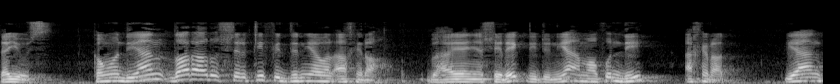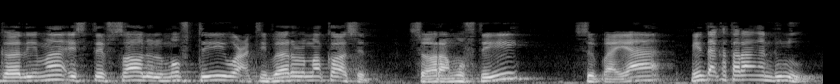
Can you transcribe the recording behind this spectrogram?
Dayus. Kemudian dararus syirki fid dunya wal akhirah. Bahayanya syirik di dunia maupun di akhirat. Yang kelima istifsalul mufti wa i'tibarul maqasid seorang mufti supaya minta keterangan dulu,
